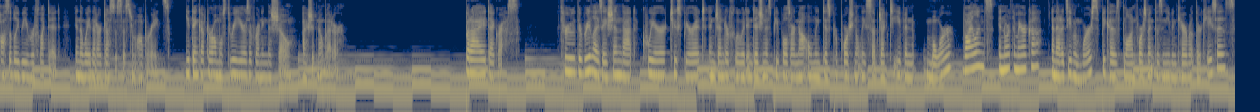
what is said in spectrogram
possibly be reflected in the way that our justice system operates. You'd think after almost three years of running this show, I should know better. But I digress. Through the realization that queer, two spirit, and gender fluid Indigenous peoples are not only disproportionately subject to even more violence in North America, and that it's even worse because law enforcement doesn't even care about their cases,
